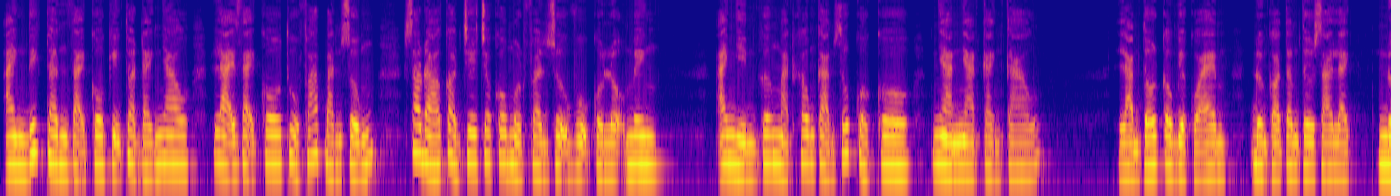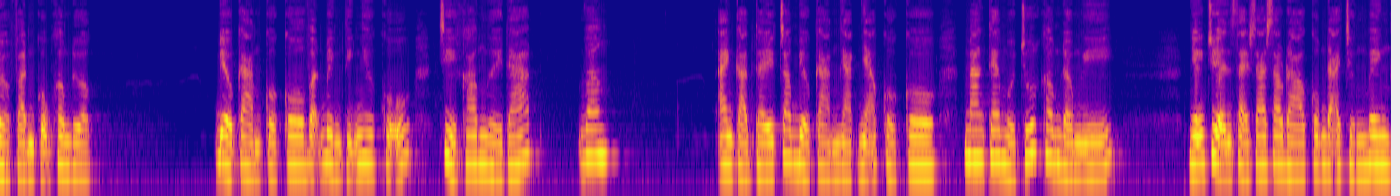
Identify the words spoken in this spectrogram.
Anh đích thân dạy cô kỹ thuật đánh nhau, lại dạy cô thủ pháp bắn súng, sau đó còn chia cho cô một phần sự vụ của lộ minh. Anh nhìn gương mặt không cảm xúc của cô, nhàn nhạt cảnh cáo. Làm tốt công việc của em, đừng có tâm tư sai lệch, nửa phần cũng không được. Biểu cảm của cô vẫn bình tĩnh như cũ, chỉ khom người đáp. Vâng. Anh cảm thấy trong biểu cảm nhạt nhẽo của cô mang theo một chút không đồng ý. Những chuyện xảy ra sau đó cũng đã chứng minh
